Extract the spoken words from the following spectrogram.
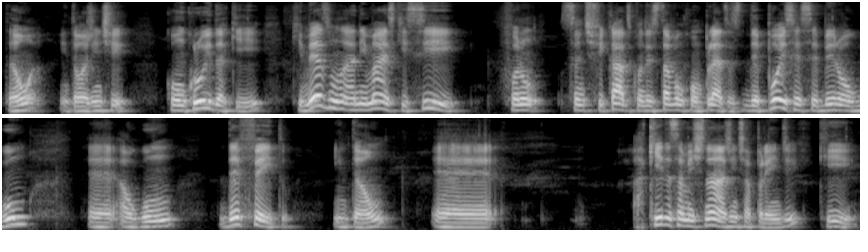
Então, então a gente conclui daqui que mesmo animais que se foram santificados quando eles estavam completos, depois receberam algum é, algum defeito. Então, é, aqui dessa Mishnah a gente aprende que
